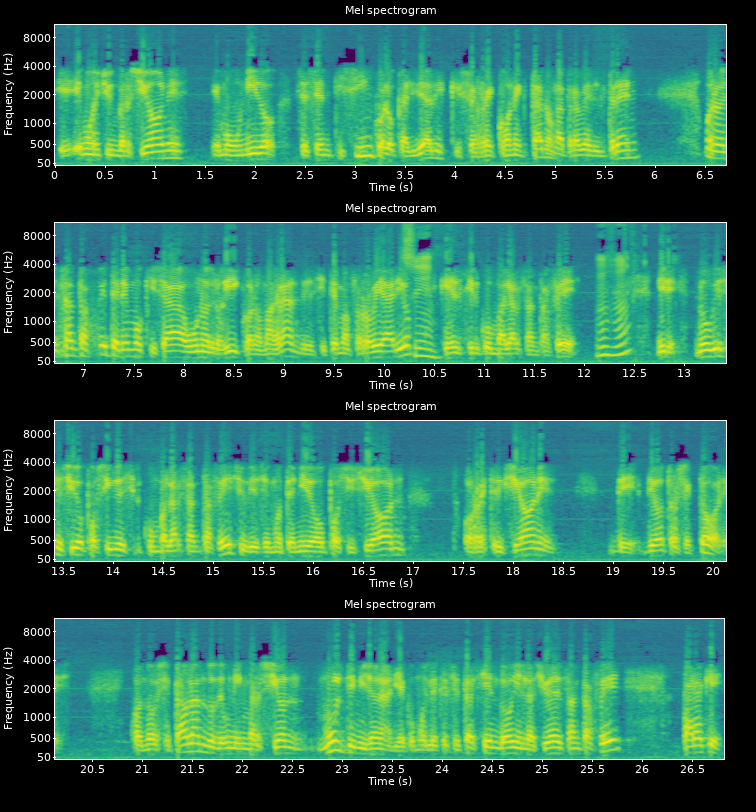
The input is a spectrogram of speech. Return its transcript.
eh, hemos hecho inversiones, hemos unido 65 localidades que se reconectaron a través del tren. Bueno, en Santa Fe tenemos quizá uno de los íconos más grandes del sistema ferroviario, que es el circunvalar Santa Fe. Mire, no hubiese sido posible circunvalar Santa Fe si hubiésemos tenido oposición o restricciones de, de otros sectores cuando se está hablando de una inversión multimillonaria como la que se está haciendo hoy en la ciudad de Santa Fe, ¿para qué?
